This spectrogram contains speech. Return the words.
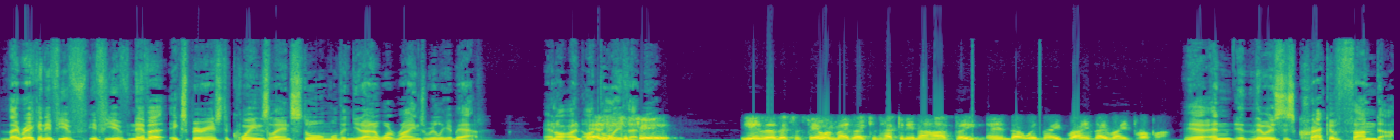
they reckon if you've if you've never experienced a Queensland storm, well, then you don't know what rain's really about. And I, I, I And believe that's that. fair, yeah, no, that's a fair one, mate. They can happen in a heartbeat, and uh, when they rain, they rain proper. Yeah, and there was this crack of thunder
